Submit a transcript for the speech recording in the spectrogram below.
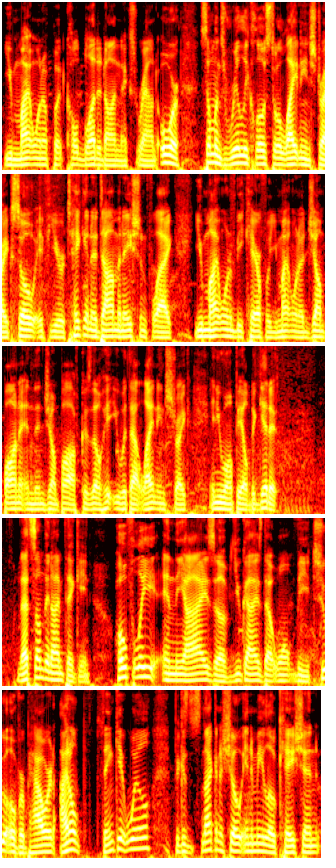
you might want to put Cold Blooded on next round. Or someone's really close to a Lightning Strike, so if you're taking a Domination flag, you might want to be careful. You might want to jump on it and then jump off, because they'll hit you with that Lightning Strike, and you won't be able to get it. That's something I'm thinking. Hopefully, in the eyes of you guys that won't be too overpowered, I don't think it will because it's not going to show enemy location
